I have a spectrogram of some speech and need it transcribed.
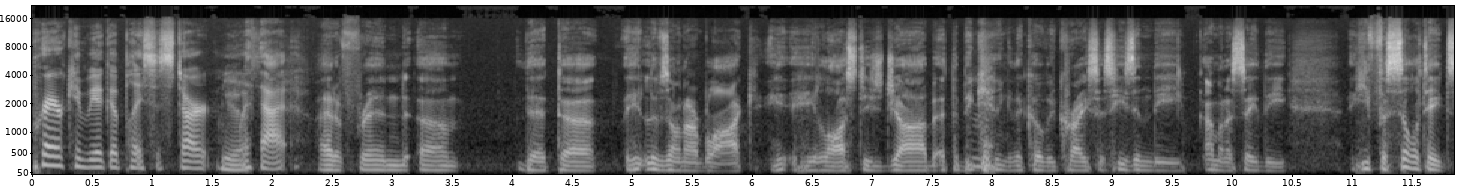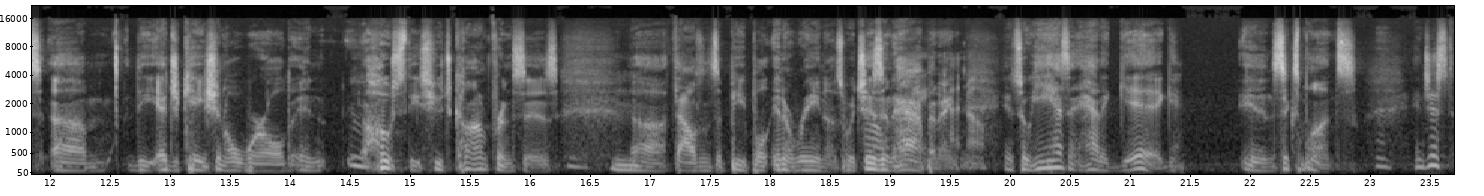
prayer can be a good place to start Yeah. with that. I had a friend um, that uh, he lives on our block. He, he lost his job at the beginning of the COVID crisis. He's in the, I'm going to say the, he facilitates um, the educational world and hosts these huge conferences, uh, thousands of people in arenas, which isn't right. happening. I know. And so he hasn't had a gig in six months. And just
